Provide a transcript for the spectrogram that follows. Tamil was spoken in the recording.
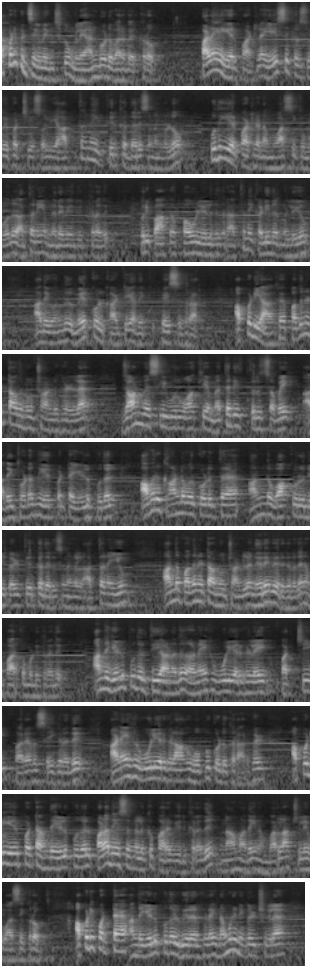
அர்ப்பணிப்பின் சில நிகழ்ச்சிக்கு உங்களை அன்போடு வரவேற்கிறோம். பழைய ஏற்பாட்டில் இயேசு கிறிஸ்துவை பற்றிய சொல்லிய அத்தனை தீர்க்க தரிசனங்களும் புதிய ஏற்பாட்டில் நம்ம வாசிக்கும் போது அத்தனையும் நிறைவேறியிருக்கிறது. குறிப்பாக பவுல் எழுதுகிற அத்தனை கடிதங்களையும் அதை வந்து மேற்கோள் காட்டி அதை பேசுகிறார். அப்படியாக பதினெட்டாவது நூற்றாண்டுகளில் ஜான் வெஸ்லி உருவாக்கிய மெத்தடிஸ்ட் திருச்சபை அதை தொடர்ந்து ஏற்பட்ட எழுப்புதல் அவருக்கு ஆண்டவர் கொடுத்த அந்த வாக்குறுதிகள் தீர்க்க தரிசனங்கள் அத்தனையும் அந்த பதினெட்டாம் நூற்றாண்டில் நிறைவேறுகிறதை நாம் பார்க்க முடிகிறது. அந்த எழுப்புதல் தீயானது அநேக ஊழியர்களை பற்றி பரவ செய்கிறது. அநேகர் ஊழியர்களாக ஒப்பு கொடுக்கிறார்கள். அப்படி ஏற்பட்ட அந்த எழுப்புதல் பல தேசங்களுக்கு பரவி இருக்கிறது. நாம் அதை நம் வரலாற்றிலே வாசிக்கிறோம். அப்படிப்பட்ட அந்த எழுப்புதல் வீரர்களை நம்முடைய நிகழ்ச்சிகளை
